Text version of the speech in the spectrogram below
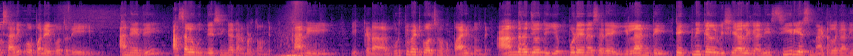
ఒకసారి ఓ పని అయిపోతుంది అనేది అసలు ఉద్దేశంగా కనబడుతోంది. కానీ ఇక్కడ గుర్తుపెట్టుకోవాల్సిన ఒక పాయింట్ ఉంది. ఆంధ్రజ్యోతి ఎప్పుడైనా సరే ఇలాంటి టెక్నికల్ విషయాలు కానీ సీరియస్ మ్యాటర్లు కానీ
